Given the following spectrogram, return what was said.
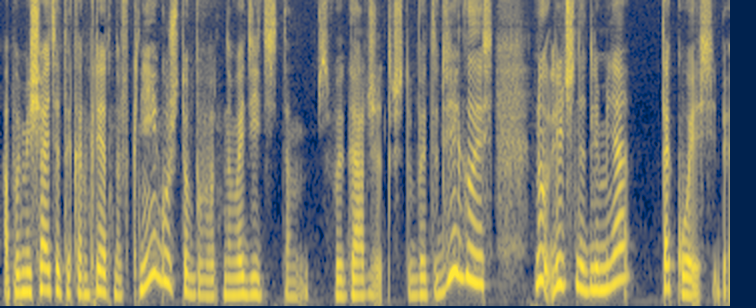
а помещать это конкретно в книгу, чтобы вот наводить там свой гаджет, чтобы это двигалось, ну, лично для меня такое себе.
